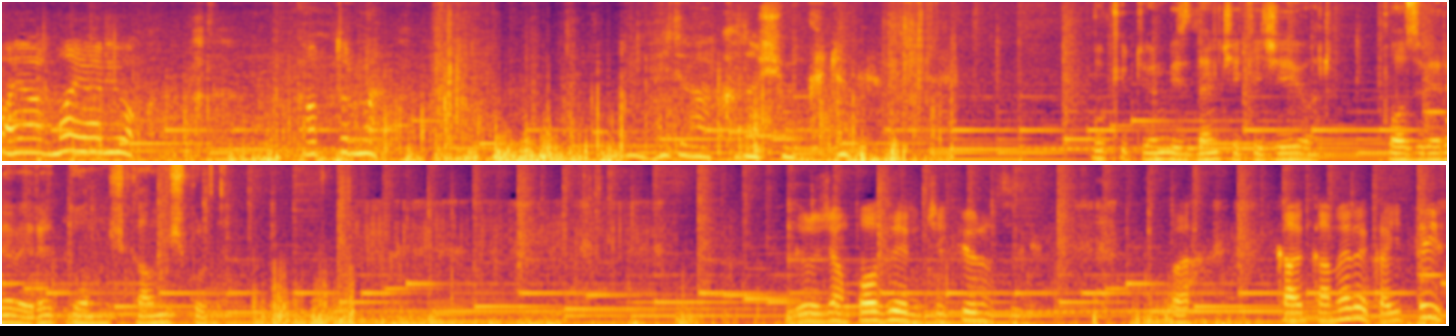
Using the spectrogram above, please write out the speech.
Ayar mayar yok. Kaptırma. Nedir arkadaşım kütük? Bu kütüğün bizden çekeceği var. Poz vere vere donmuş kalmış burada. Dur hocam poz verin çekiyorum sizi. Bak ka- kamera kayıttayız.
